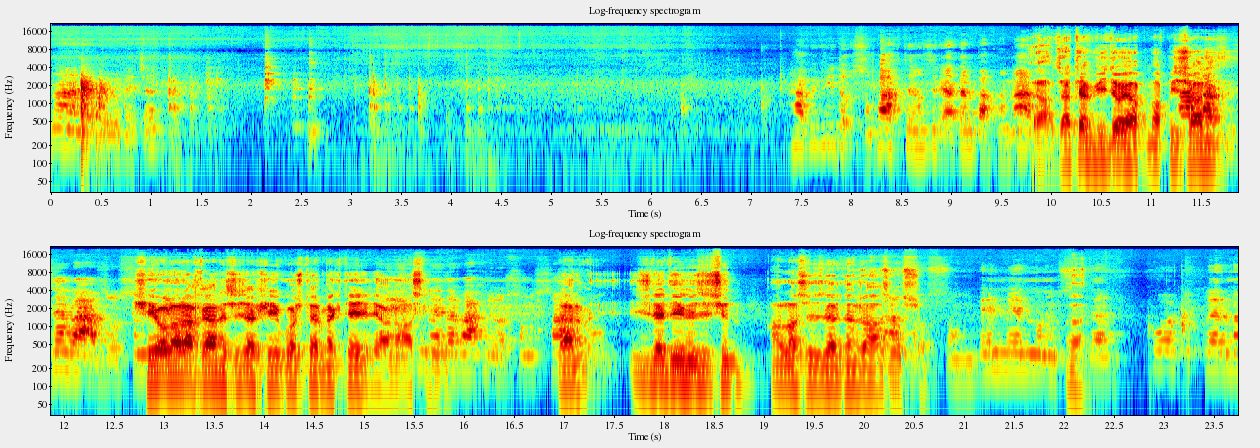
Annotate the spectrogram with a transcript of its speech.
Nane böylece. Ha bir videosun. Baktığınız yerden bakın. Abi. Ya zaten video yapmak biz Allah hani sizden razı olsun. şey olarak yani size şeyi göstermek değil yani Evet, Yine aslında. de bakıyorsunuz. Sağ Yani olun. izlediğiniz için Allah sizlerden razı Razı olsun. Ben memnunum sizden. Gördüklerime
